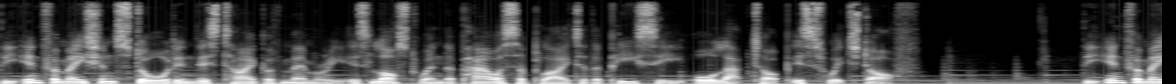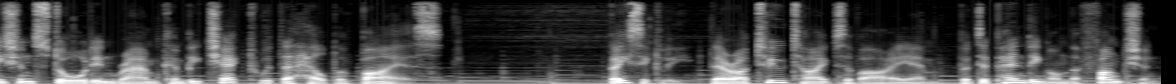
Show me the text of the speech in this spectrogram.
The information stored in this type of memory is lost when the power supply to the PC or laptop is switched off. The information stored in RAM can be checked with the help of BIOS. Basically, there are two types of RAM, but depending on the function,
